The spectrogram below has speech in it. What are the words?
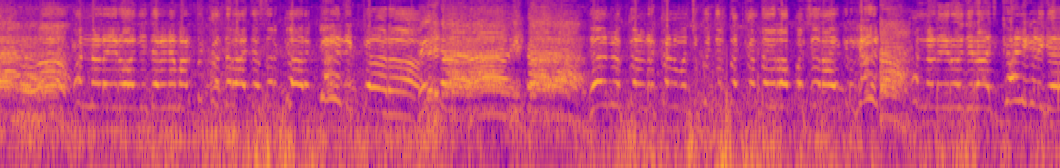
ಕಾನೂನು ಕನ್ನಡ ವಿರೋಧಿ ಧರಣಿ ಮಾಡ್ತಕ್ಕಂಥ ರಾಜ್ಯ ಸರ್ಕಾರಕ್ಕೆ ಧಿಕ್ಕಾರ. ಏನು ಕಂಡ್ರೆ ಕಣ್ಣು ಮುಚ್ಚಿ ಕುಂತಿರ್ತಕ್ಕಂಥ ವಿರೋಧ ಪಕ್ಷ ನಾಯಕರಿಗೆ ಕನ್ನಡ ವಿರೋಧಿ ರಾಜಕಾರಣಿಗಳಿಗೆ.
